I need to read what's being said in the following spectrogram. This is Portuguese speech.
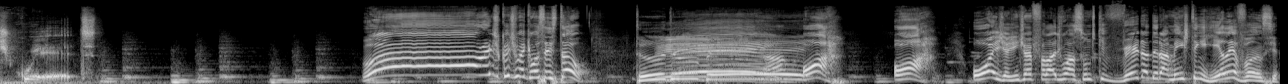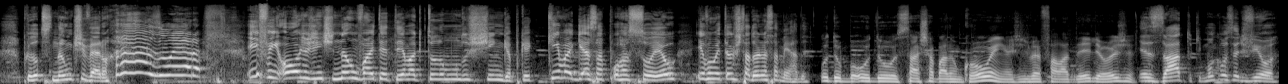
Rage Quit. Ô, Rage Quit, como é que vocês estão? Tudo bem! Ó, ó, hoje a gente vai falar de um assunto que verdadeiramente tem relevância, porque os outros não tiveram. Ah, zoeira! Enfim, hoje a gente não vai ter tema que todo mundo xinga, porque quem vai guiar essa porra sou eu e eu vou meter o ditador nessa merda. O do, o do Sacha Baron Cohen, a gente vai falar dele hoje. Exato, que bom que você adivinhou.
